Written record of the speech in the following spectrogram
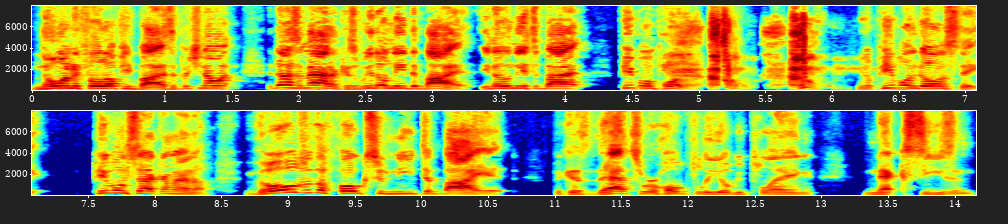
no one in Philadelphia buys it. But you know what? It doesn't matter because we don't need to buy it. You know who needs to buy it? People in Portland. You know, people in Golden State, people in Sacramento. Those are the folks who need to buy it because that's where hopefully you'll be playing next season.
